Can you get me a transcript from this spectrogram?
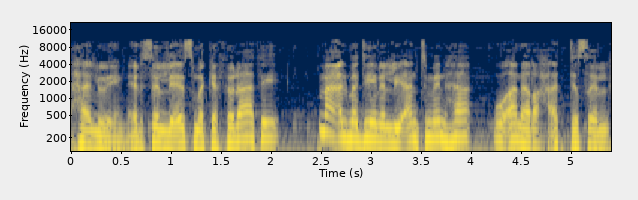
حلوين ارسل لي اسمك الثلاثي مع المدينة اللي أنت منها وأنا راح أتصل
